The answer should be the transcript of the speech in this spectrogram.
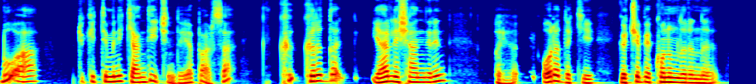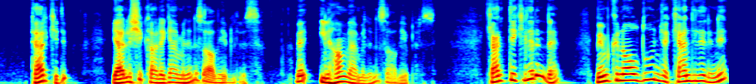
bu ağ tüketimini kendi içinde yaparsa kırda yerleşenlerin e, oradaki göçebe konumlarını terk edip yerleşik hale gelmelerini sağlayabiliriz. Ve ilham vermelerini sağlayabiliriz. Kenttekilerin de mümkün olduğunca kendilerini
